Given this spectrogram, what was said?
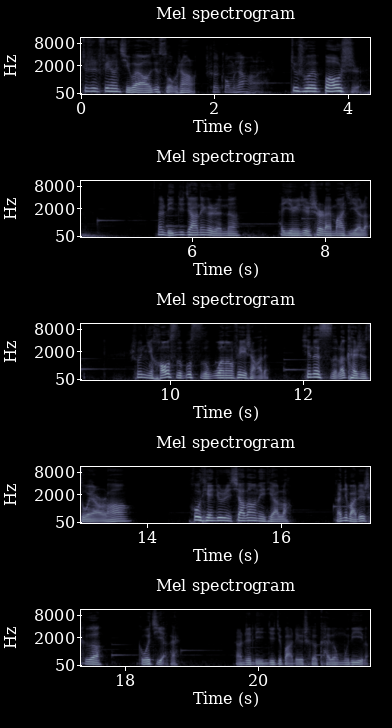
就是非常奇怪啊，就锁不上了，车装不下了，就说不好使。那邻居家那个人呢，还因为这事儿来骂街了，说你好死不死，窝囊废啥的，现在死了开始作妖了啊！后天就是你下葬那天了，赶紧把这车给我解开。然后这邻居就把这个车开到墓地了。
